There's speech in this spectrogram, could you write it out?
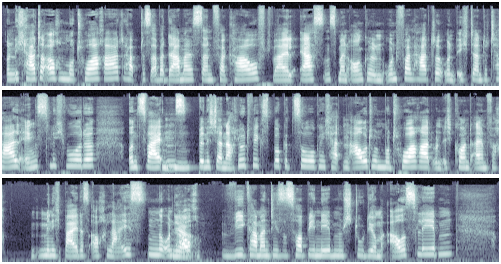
und ich hatte auch ein Motorrad, habe das aber damals dann verkauft, weil erstens mein Onkel einen Unfall hatte und ich dann total ängstlich wurde. Und zweitens mhm. bin ich dann nach Ludwigsburg gezogen. Ich hatte ein Auto und Motorrad und ich konnte einfach mir nicht beides auch leisten und ja. auch, wie kann man dieses Hobby neben dem Studium ausleben.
